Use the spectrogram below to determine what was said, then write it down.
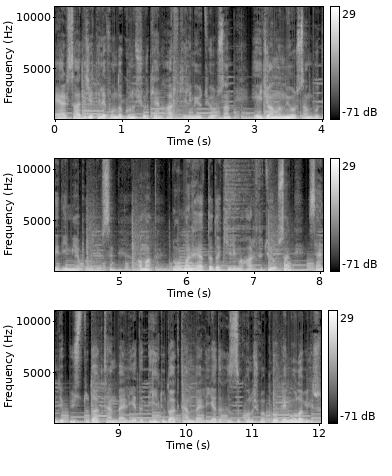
Eğer sadece telefonda konuşurken harf kelime yutuyorsan, heyecanlanıyorsan bu dediğimi yapabilirsin. Ama normal hayatta da kelime harf yutuyorsan sende üst dudak tembelliği ya da dil dudak tembelliği ya da hızlı konuşma problemi olabilir.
